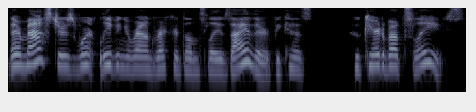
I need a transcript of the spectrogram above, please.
Their masters weren't leaving around records on slaves either, because who cared about slaves?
